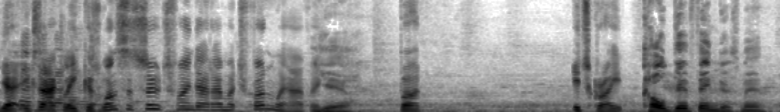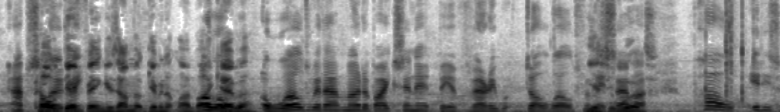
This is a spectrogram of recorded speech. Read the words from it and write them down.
Yeah, exactly. Because once the suits find out how much fun we're having, Yeah. but it's great. Cold dead fingers, man. Absolutely. Cold dead fingers. I'm not giving up my bike oh, a, ever. a world without motorbikes in it would be a very dull world for Yes, Miss it Emma. would. Paul, it is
